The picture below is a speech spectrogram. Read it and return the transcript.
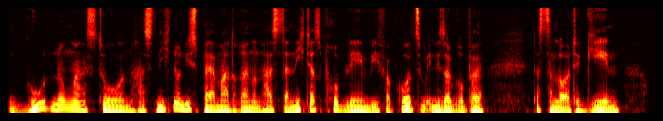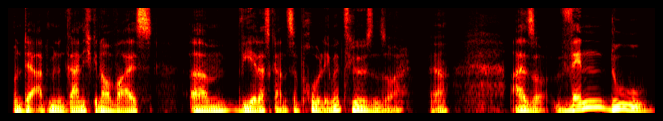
einen guten Umgangston, hast nicht nur die Spammer drin und hast dann nicht das Problem, wie vor kurzem in dieser Gruppe, dass dann Leute gehen und der Admin gar nicht genau weiß, ähm, wie er das ganze Problem jetzt lösen soll. Ja. Also, wenn du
